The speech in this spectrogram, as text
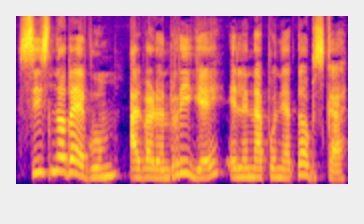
Cisno Devum, Álvaro Enrique, Elena Poniatowska,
